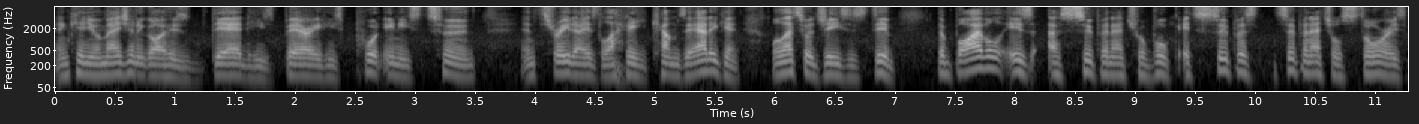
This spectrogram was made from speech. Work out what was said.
And can you imagine a guy who's dead, he's buried, he's put in his tomb, and three days later he comes out again. Well, that's what Jesus did. The Bible is a supernatural book. It's super, supernatural stories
